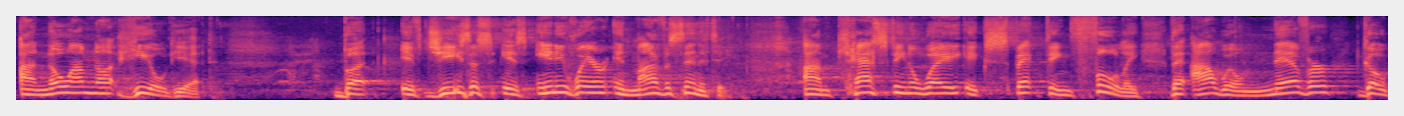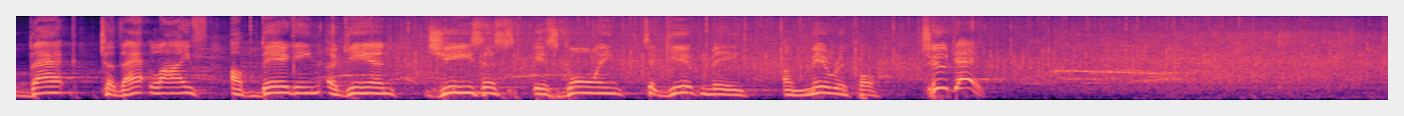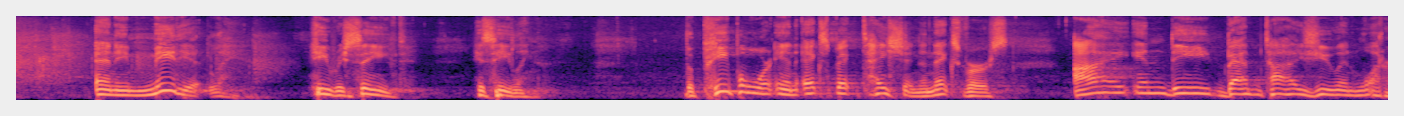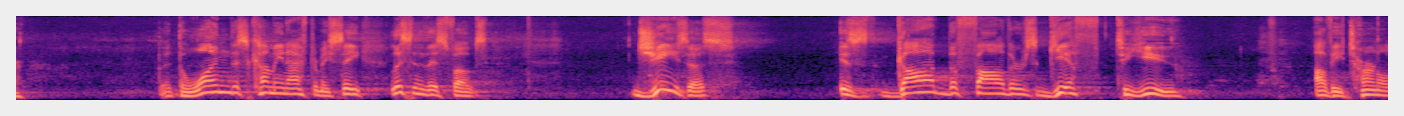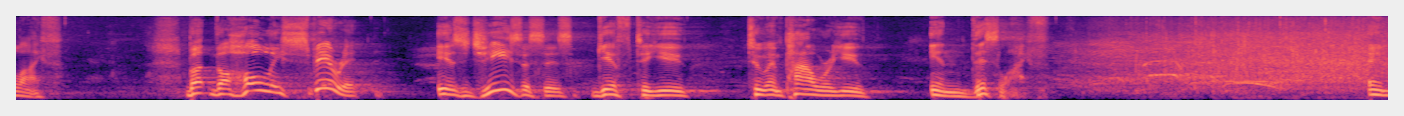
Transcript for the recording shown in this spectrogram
I know I'm not healed yet. But if Jesus is anywhere in my vicinity, I'm casting away, expecting fully that I will never go back to that life of begging again. Jesus is going to give me a miracle today. And immediately he received his healing. The people were in expectation. The next verse I indeed baptize you in water. But the one that's coming after me, see, listen to this, folks. Jesus is God the Father's gift to you of eternal life. But the Holy Spirit is Jesus's gift to you to empower you in this life. And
